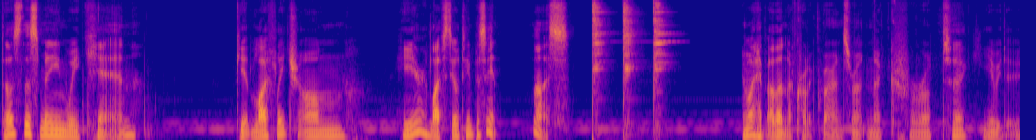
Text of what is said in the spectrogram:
Does this mean we can get life leech on here? Life steal 10%. Nice. We might have other necrotic bones, right? Necrotic, yeah we do.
